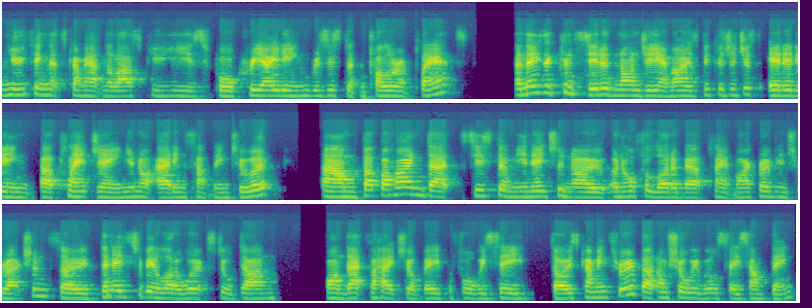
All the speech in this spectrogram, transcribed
new thing that's come out in the last few years for creating resistant and tolerant plants. And these are considered non-GMOs because you're just editing a plant gene, you're not adding something to it. Um, but behind that system, you need to know an awful lot about plant microbe interaction. So there needs to be a lot of work still done on that for HLB before we see those coming through, but I'm sure we will see something.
